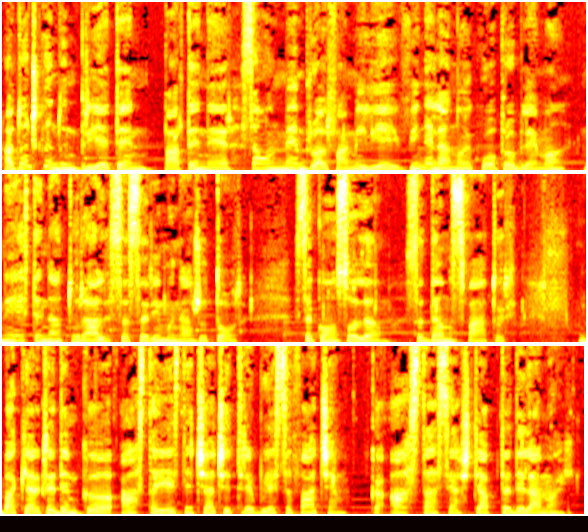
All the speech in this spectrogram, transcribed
Atunci când un prieten, partener sau un membru al familiei vine la noi cu o problemă, ne este natural să sărim în ajutor – să consolăm, să dăm sfaturi. Ba chiar credem că asta este ceea ce trebuie să facem, că asta se așteaptă de la noi.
